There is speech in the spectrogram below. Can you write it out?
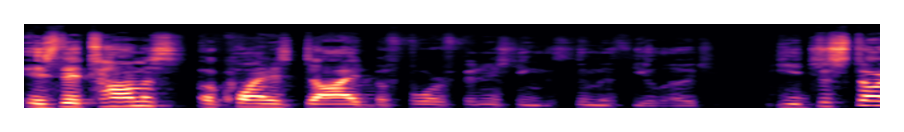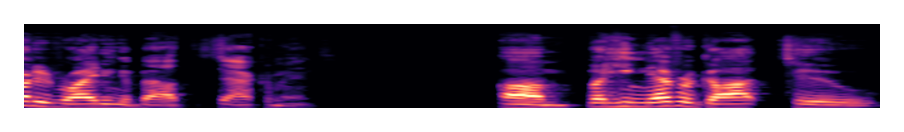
is that Thomas Aquinas died before finishing the Summa Theologiae. He just started writing about the sacraments, um, but he never got to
